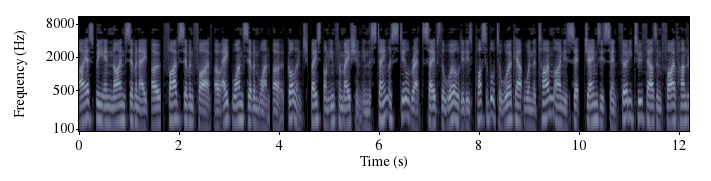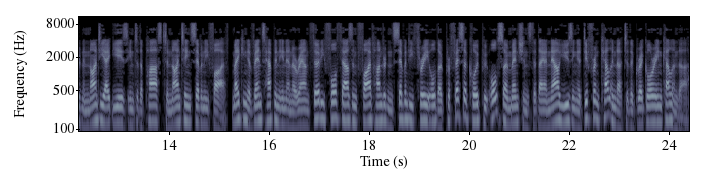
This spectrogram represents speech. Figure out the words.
ISBN 978-0-575-08171-0 Gollancz based on information in The Stainless Steel Rat Saves the World It is possible to work out when the timeline is set. James is sent 32,598 years into the past to 1975, making events happen in and around 34,573 although Professor Coypu also mentions that they are now using a different calendar to the Gregorian calendar.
